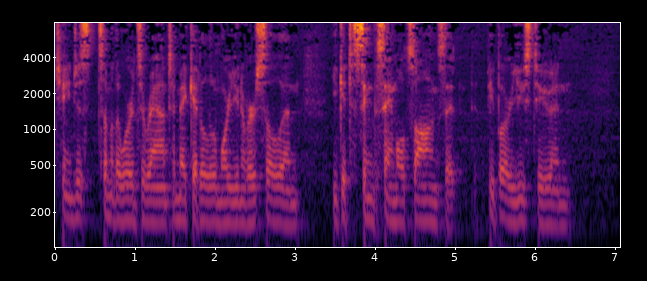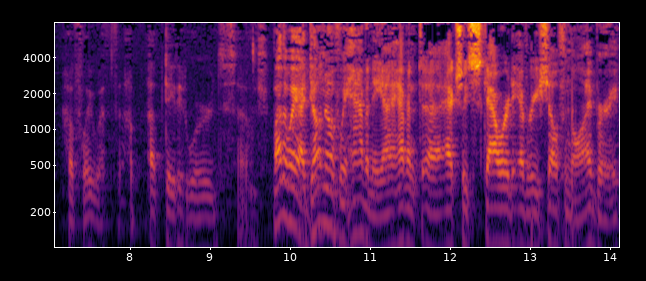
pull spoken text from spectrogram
changes some of the words around to make it a little more universal, and you get to sing the same old songs that people are used to, and hopefully with up- updated words. So By the way, I don't know if we have any. I haven't uh, actually scoured every shelf in the library,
